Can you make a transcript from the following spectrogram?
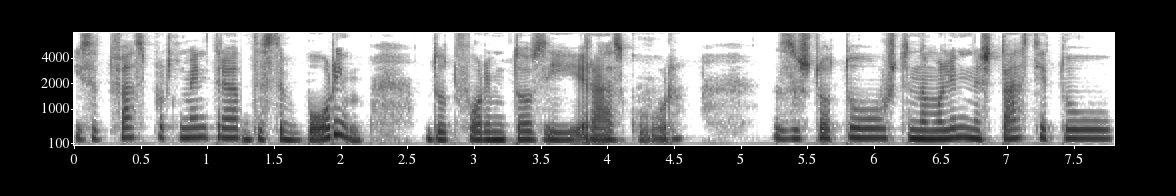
И затова, според мен, трябва да се борим да отворим този разговор, защото ще намалим нещастието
